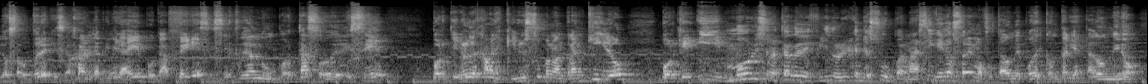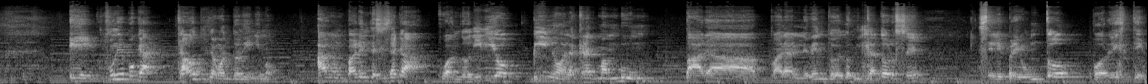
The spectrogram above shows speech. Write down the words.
los autores que se bajaron en la primera época. Pérez se fue dando un portazo de DC porque no lo dejaban escribir Superman tranquilo, porque y Morrison está redefiniendo el origen de Superman, así que no sabemos hasta dónde podés contar y hasta dónde no. Eh, fue una época caótica cuanto mínimo. Hago un paréntesis acá. Cuando Didio vino a la Crackman Boom para, para el evento del 2014, se le preguntó por este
